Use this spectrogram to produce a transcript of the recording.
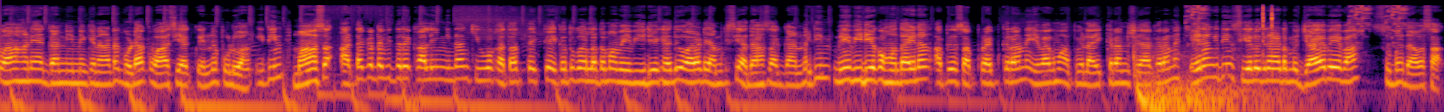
වාහනයක් ගන්නන්න කෙනට ගොඩක් වාසියක් වෙන්න පුළුවන්. ඉතින් මාස අටකට විතර කලින් ඉදන් කිව කතත් එක් එකතු කරලතම මේ වීඩිය හැද වලට යම්කිසි අදහසක් ගන්න. ඉතින් මේ වීඩියක හොඳයින අප සප්‍රයිප් කරන්න. ඒවගම අප ලයි කරන්න ෂය කරන්න. එනම් ඉතින් සියලු දිනාටම ජයවේවා සුබ දවසක්.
